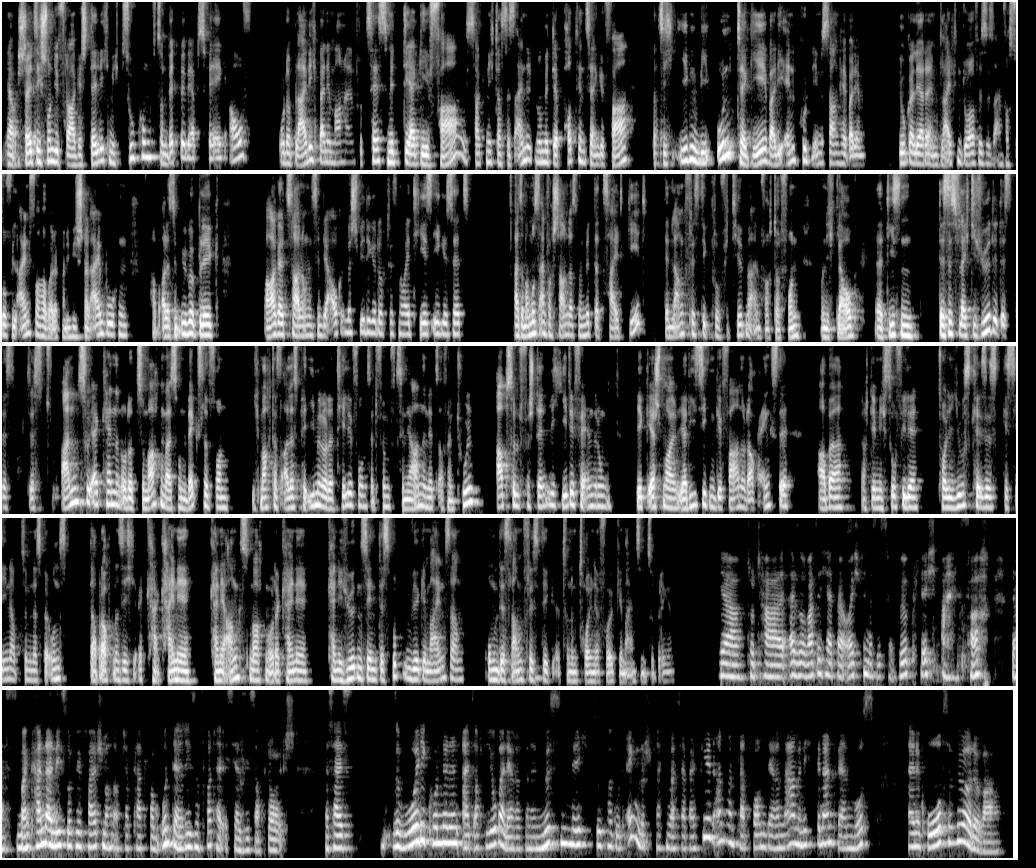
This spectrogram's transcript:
ja, stellt sich schon die Frage, stelle ich mich zukunfts- und wettbewerbsfähig auf oder bleibe ich bei dem manuellen Prozess mit der Gefahr, ich sage nicht, dass das eintritt, nur mit der potenziellen Gefahr, dass ich irgendwie untergehe, weil die Endkunden eben sagen, hey, bei dem Yogalehrer im gleichen Dorf ist es einfach so viel einfacher, weil da kann ich mich schnell einbuchen, habe alles im Überblick. Bargeldzahlungen sind ja auch immer schwieriger durch das neue TSE-Gesetz. Also man muss einfach schauen, dass man mit der Zeit geht, denn langfristig profitiert man einfach davon. Und ich glaube, äh, diesen, das ist vielleicht die Hürde, das, das, das anzuerkennen oder zu machen, weil so ein Wechsel von ich mache das alles per E-Mail oder Telefon seit 15 Jahren und jetzt auf ein Tool. Absolut verständlich. Jede Veränderung birgt erstmal ja riesigen Gefahren oder auch Ängste. Aber nachdem ich so viele tolle Use Cases gesehen habe, zumindest bei uns, da braucht man sich äh, keine, keine Angst machen oder keine, keine Hürden sehen. Das wuppen wir gemeinsam, um das langfristig äh, zu einem tollen Erfolg gemeinsam zu bringen. Ja, total. Also was ich halt bei euch finde, es ist ja wirklich einfach, dass man kann da nicht so viel falsch machen auf der Plattform. Und der Riesenvorteil ist ja, sie ist auf Deutsch. Das heißt, sowohl die Kundinnen als auch die Yogalehrerinnen müssen nicht super gut Englisch sprechen, was ja bei vielen anderen Plattformen, deren Name nicht genannt werden muss, eine große Hürde war.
